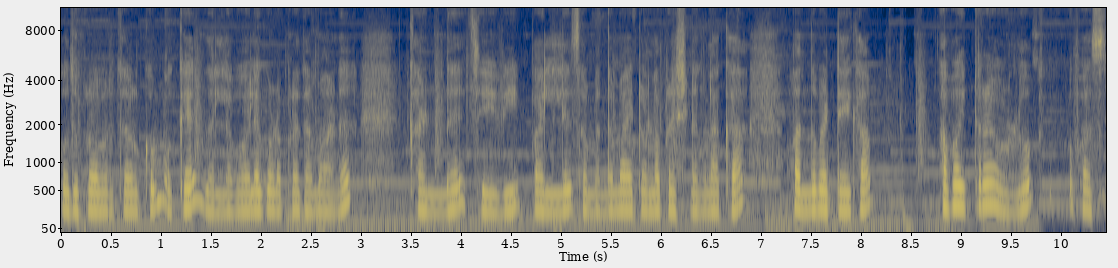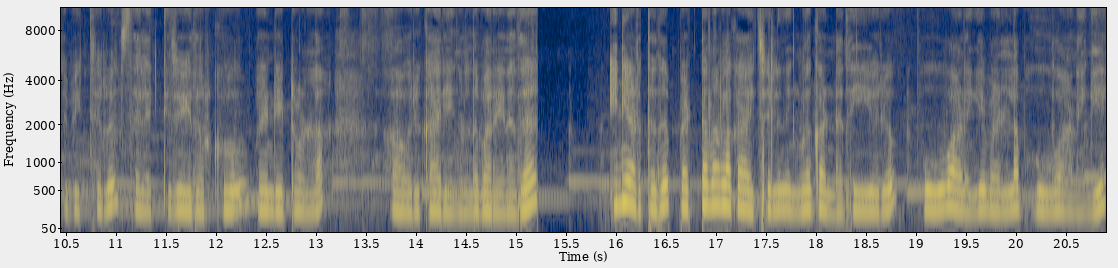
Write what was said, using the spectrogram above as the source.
പൊതുപ്രവർത്തകർക്കും ഒക്കെ നല്ലപോലെ ഗുണപ്രദമാണ്. കണ്ണ് ചെവി പല്ല് സംബന്ധമായിട്ടുള്ള പ്രശ്നങ്ങളൊക്കെ വന്നുപെട്ടേക്കാം. അപ്പോൾ ഇത്രയേ ഉള്ളൂ. ഫസ്റ്റ് പിക്ചർ സെലക്ട് ചെയ്തവർക്ക് വേണ്ടിയിട്ടുള്ള ആ ഒരു കാര്യങ്ങൾ എന്ന് പറയുന്നത്. ഇനി അടുത്തത് പെട്ടെന്നുള്ള കാഴ്ചയിൽ നിങ്ങൾ കണ്ടത് ഈ ഒരു പൂവാണെങ്കിൽ വെള്ള പൂവാണെങ്കിൽ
